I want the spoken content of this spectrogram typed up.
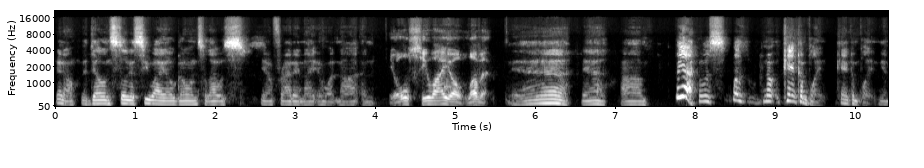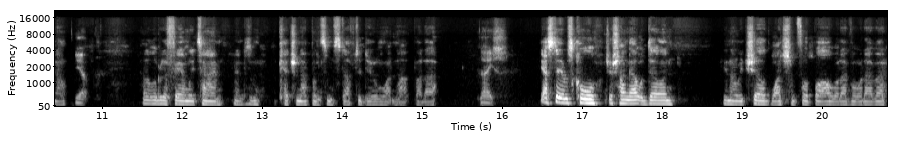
you know, Dylan still got CYO going, so that was you know Friday night and whatnot, and The old CYO, love it. yeah, yeah. Um, but yeah, it was was no can't complain, can't complain. You know. yeah. Had a little bit of family time and some catching up on some stuff to do and whatnot, but uh. Nice. Yesterday was cool. Just hung out with Dylan. You know, we chilled, watched some football, whatever, whatever.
